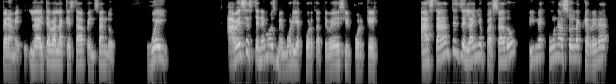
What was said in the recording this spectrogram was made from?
Espérame, ahí te va la que estaba pensando. Güey, a veces tenemos memoria corta, te voy a decir por qué. Hasta antes del año pasado, dime una sola carrera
